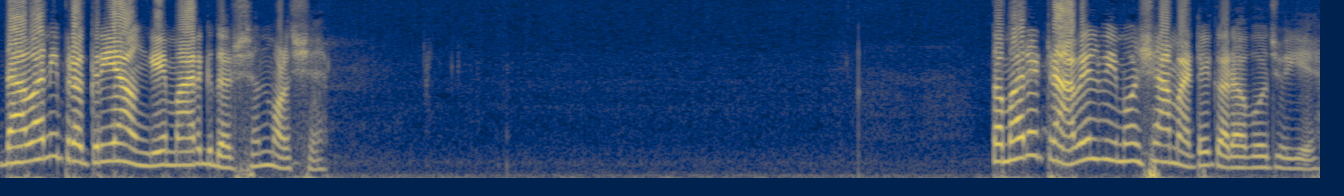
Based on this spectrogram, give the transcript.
દાવાની પ્રક્રિયા અંગે માર્ગદર્શન મળશે. તમારે ટ્રાવેલ વીમો શા માટે કરાવવો જોઈએ?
